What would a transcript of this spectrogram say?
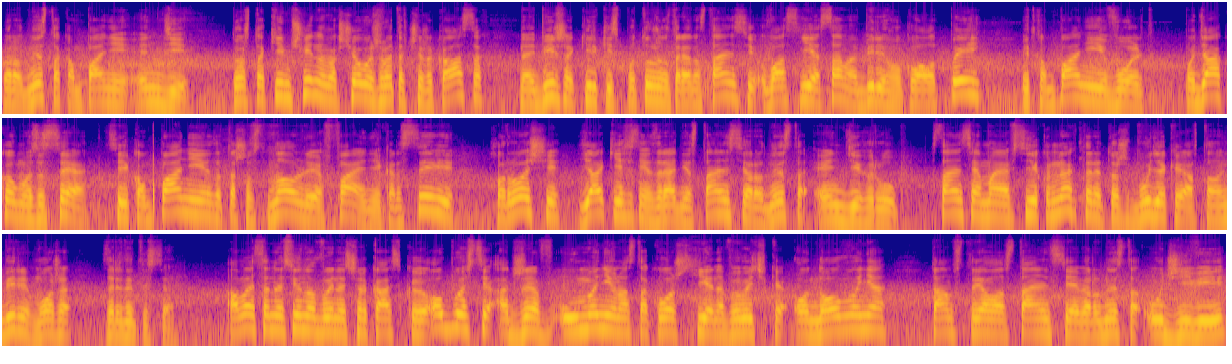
виробництва компанії ND. Тож таким чином, якщо ви живете в Черкасах, найбільша кількість потужних зарядних станцій у вас є саме бірінгу CloudPay від компанії Volt. Подякуємо за це цій компанії за те, що встановлює файні, красиві, хороші, якісні зарядні станції виробництва ND Group. Станція має всі конектори, тож будь-який автомобіль може зарядитися. Але це не всі новини Черкаської області, адже в Умані у нас також є невеличке оновлення. Там стояла станція виробництва UGV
